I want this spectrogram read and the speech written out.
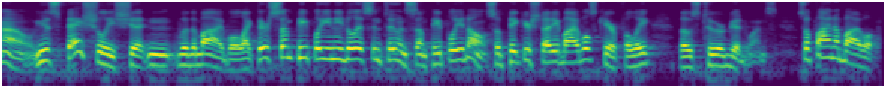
No, you especially shouldn't with the Bible. Like there's some people you need to listen to and some people you don't. So pick your study Bibles carefully. Those two are good ones. So find a Bible.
